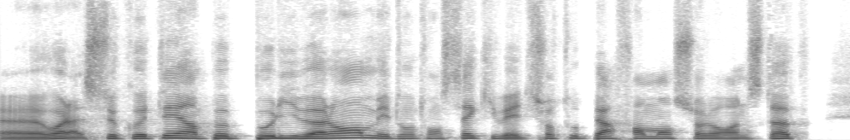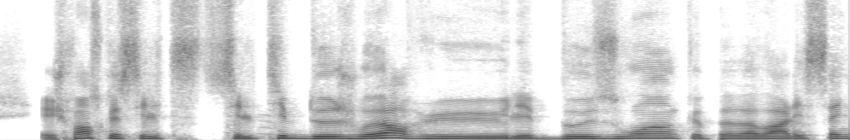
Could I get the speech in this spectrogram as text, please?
Euh, voilà, ce côté un peu polyvalent, mais dont on sait qu'il va être surtout performant sur le run-stop. Et je pense que c'est le, type de joueur, vu les besoins que peuvent avoir les Saints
